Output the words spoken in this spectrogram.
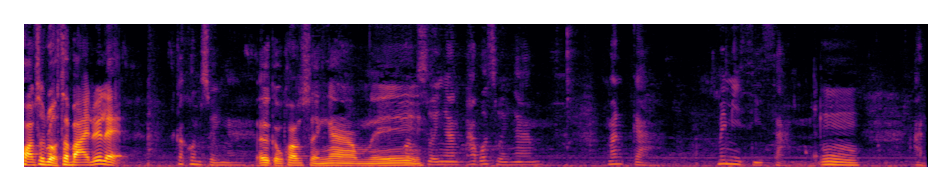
ความสะดวกสบายด้วยแหละ ก็คนสวยงามเออกับความสวยงามนี่คนสวยงามภาพว่าสวยงาม มันกะไม่มีสีสันอืมอัน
